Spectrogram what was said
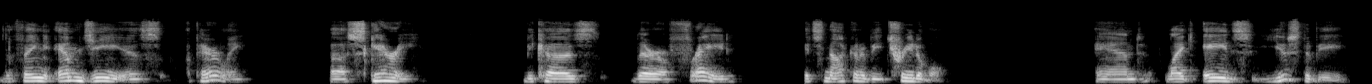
The thing MG is apparently uh, scary because they're afraid it's not going to be treatable. And like AIDS used to be,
